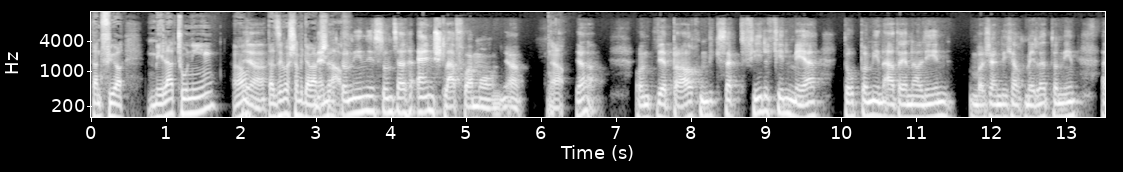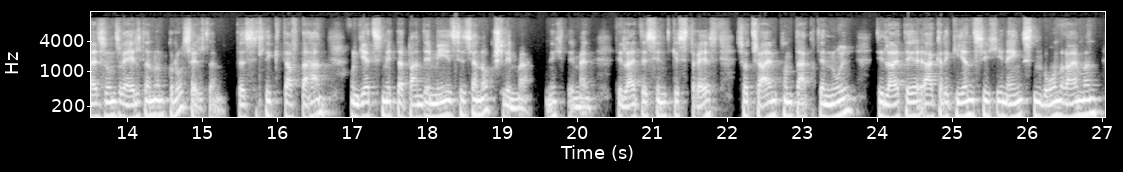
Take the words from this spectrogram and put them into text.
dann für Melatonin, ja, ja. dann sind wir schon wieder beim Melatonin Schlaf. Melatonin ist unser Einschlafhormon, ja. Ja. Ja. Und wir brauchen, wie gesagt, viel, viel mehr Dopamin, Adrenalin, und wahrscheinlich auch Melatonin als unsere Eltern und Großeltern. Das liegt auf der Hand. Und jetzt mit der Pandemie ist es ja noch schlimmer. Nicht? Ich meine, die Leute sind gestresst, sozialen Kontakte null, die Leute aggregieren sich in engsten Wohnräumen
